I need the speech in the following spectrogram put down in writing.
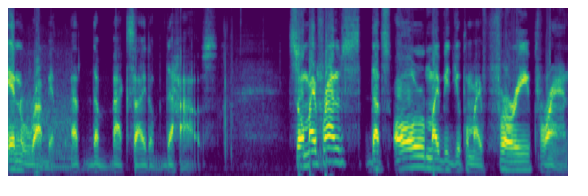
and rabbit at the backside of the house. So, my friends, that's all my video for my furry friend.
